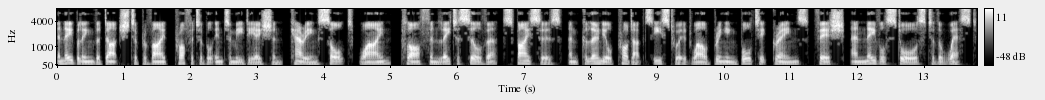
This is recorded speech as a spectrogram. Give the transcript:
enabling the Dutch to provide profitable intermediation, carrying salt, wine, cloth and later silver, spices, and colonial products eastward while bringing Baltic grains, fish, and naval stores to the west.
